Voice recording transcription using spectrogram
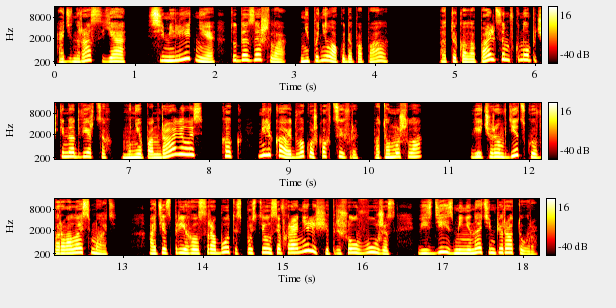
Один раз я, семилетняя, туда зашла, не поняла, куда попала. Потыкала пальцем в кнопочки на дверцах. Мне понравилось, как мелькают в окошках цифры. Потом ушла. Вечером в детскую ворвалась мать. Отец приехал с работы, спустился в хранилище, пришел в ужас. Везде изменена температура.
